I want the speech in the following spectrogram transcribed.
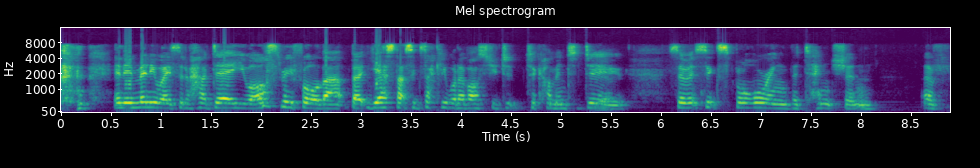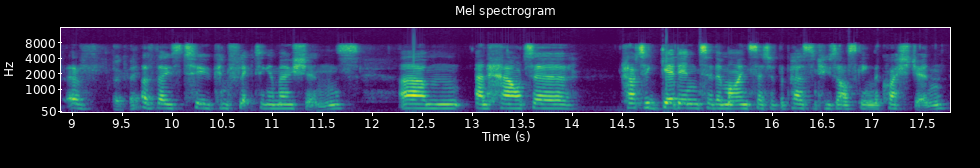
and in many ways, sort of, how dare you ask me for that? But yes, that's exactly what I've asked you to, to come in to do. Yeah. So it's exploring the tension of of okay. of those two conflicting emotions um, and how to how to get into the mindset of the person who's asking the question.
